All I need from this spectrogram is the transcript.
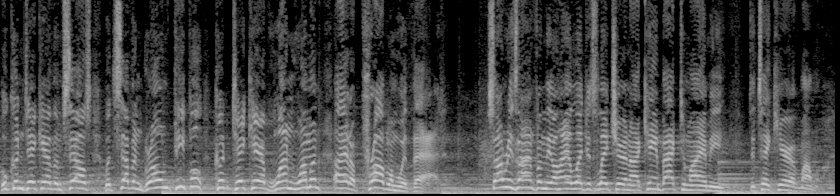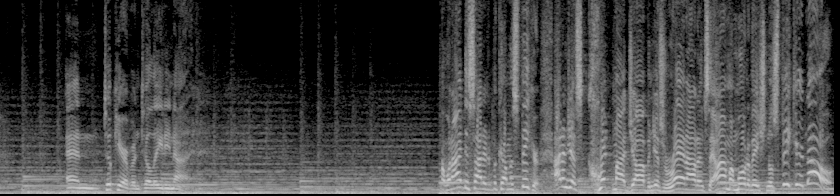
who couldn't take care of themselves, but seven grown people couldn't take care of one woman? I had a problem with that. So I resigned from the Ohio legislature and I came back to Miami to take care of Mama and took care of her until 89. When I decided to become a speaker, I didn't just quit my job and just ran out and say, I'm a motivational speaker. No.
